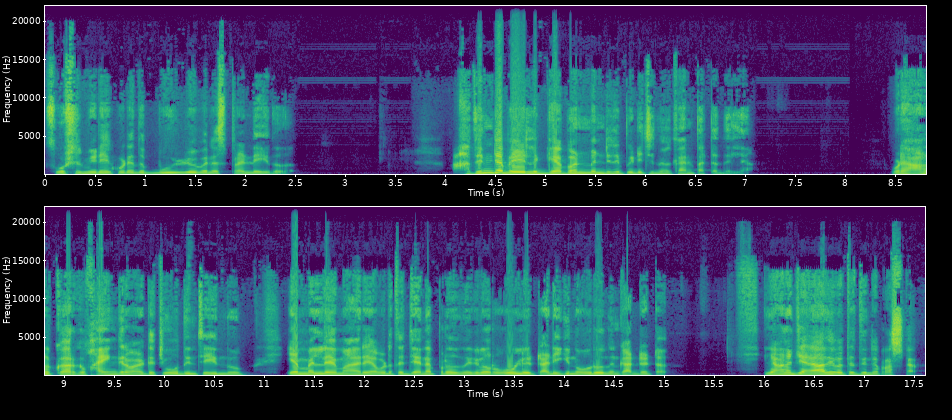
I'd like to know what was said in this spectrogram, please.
സോഷ്യൽ മീഡിയയിൽ കൂടെ ഇത് മുഴുവൻ സ്പ്രെഡ് ചെയ്തത്. അതിന്റെ പേരിൽ ഗവൺമെന്റിന് പിടിച്ചു നിൽക്കാൻ പറ്റുന്നില്ല. ഇവിടെ ആൾക്കാർക്ക് ഭയങ്കരമായിട്ട് ചോദ്യം ചെയ്യുന്നു. എം എൽ എമാരെ അവിടുത്തെ ജനപ്രതിനിധികൾ റോളിലിട്ട് അടിക്കുന്ന ഓരോന്നും കണ്ടിട്ട്. ഇതാണ് ജനാധിപത്യത്തിന്റെ പ്രശ്നം.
